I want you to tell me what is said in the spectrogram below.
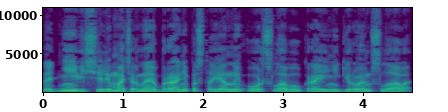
Над ней висели матерная брань и постоянный ор «Слава Украине! Героям слава!».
